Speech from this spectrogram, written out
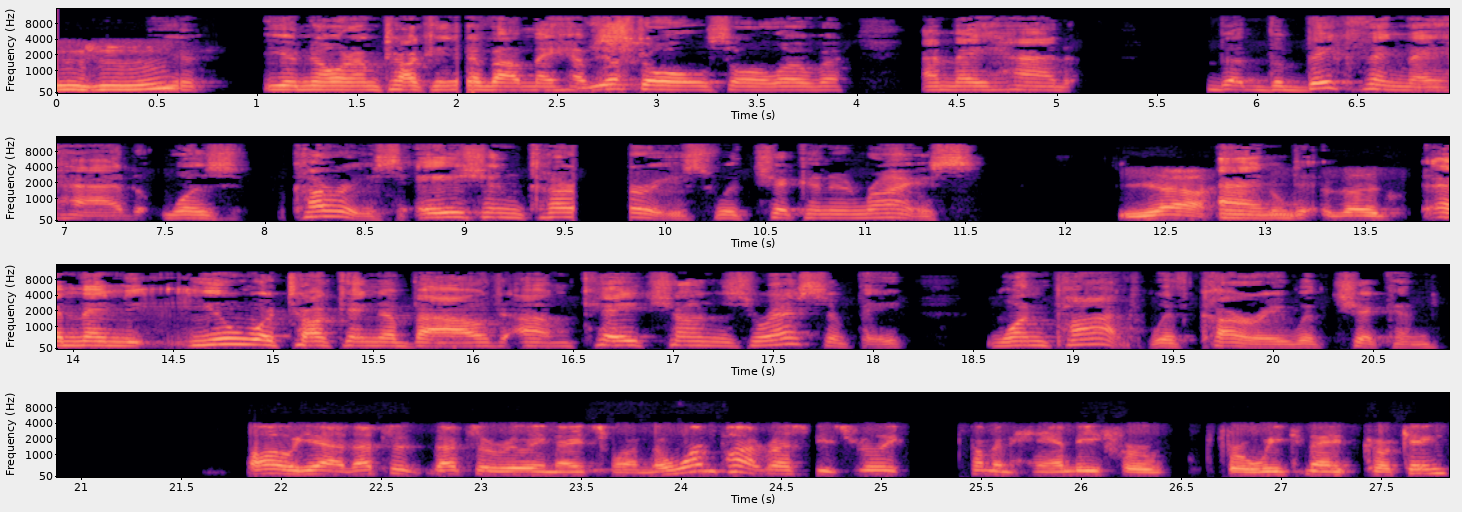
Mm-hmm. You, you know what I'm talking about? And they have stalls all over. And they had the, the big thing they had was curries, Asian curries with chicken and rice. Yeah. And- the, the And then you were talking about um, Kay Chun's recipe, one pot with curry with chicken. Oh yeah, that's a that's a really nice one. The one pot recipes really come in handy for for weeknight cooking.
